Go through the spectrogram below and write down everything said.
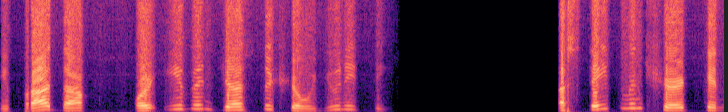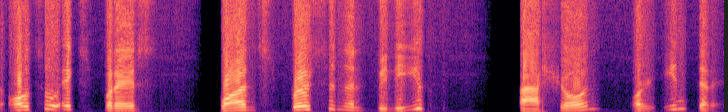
a product, or even just to show unity. A statement shirt can also express one's personal belief, passion, or interest.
